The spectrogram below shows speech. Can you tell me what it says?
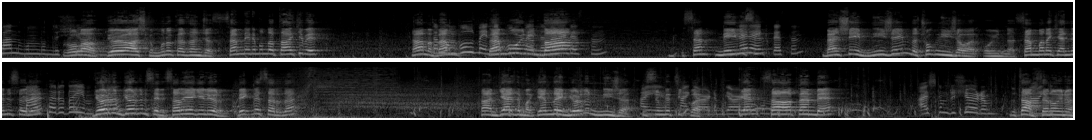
Ben de bunu da düşüyorum. Rollout. Yo yo aşkım bunu kazanacağız. Sen beni bunda takip et. Tamam mı? Tamam ben, bul beni, ben bul bu oyunu beni. daha... Neredesin? Sen Ne neylisin? renktesin? Ben şeyim ninjayım da çok ninja var oyunda. Sen bana kendini söyle. Ben sarıdayım. Gördüm Sen? gördüm seni. Sarıya geliyorum. Bekle sarıda. Tamam geldim bak yanındayım gördün mü ninja? Hayır, Üstümde tik var. gördüm, gördüm. Gel sağ pembe. Aşkım düşüyorum. Tamam Ben sen oyna.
